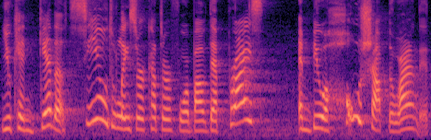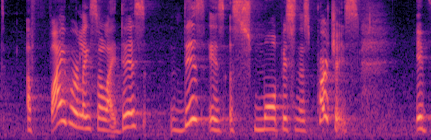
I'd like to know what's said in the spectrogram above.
you can get a CO2 laser cutter for about that price and build a whole shop around it. A fiber laser like this, this is a small business purchase. If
